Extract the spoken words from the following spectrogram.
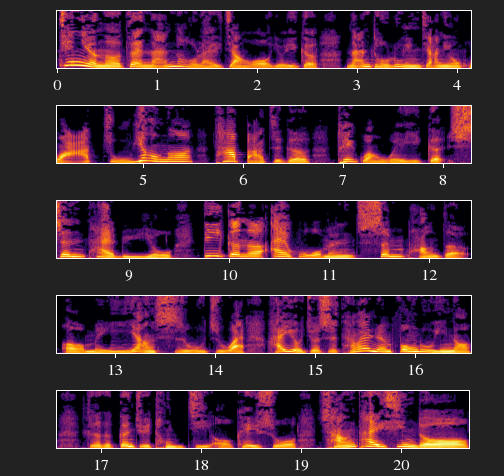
今年呢，在南投来讲哦，有一个南投露营嘉年华，主要呢，它把这个推广为一个生态旅游。第一个呢，爱护我们身旁的呃每一样事物之外，还有就是台湾人风露营哦，这个根据统计哦，可以说常态性的哦。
